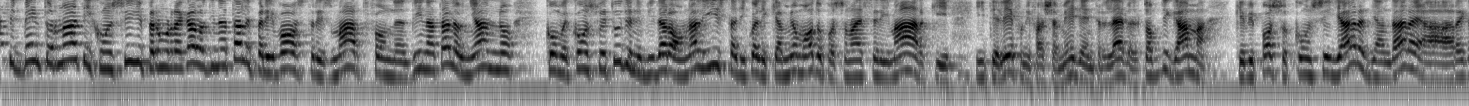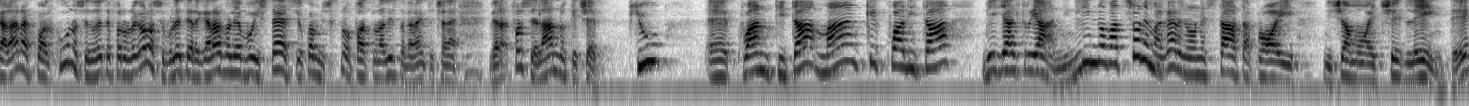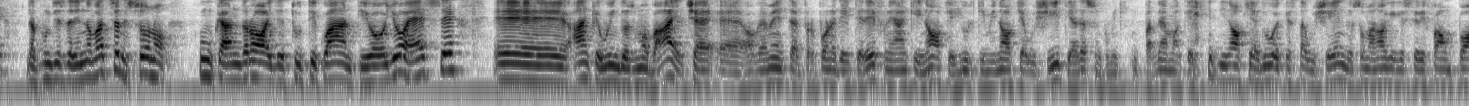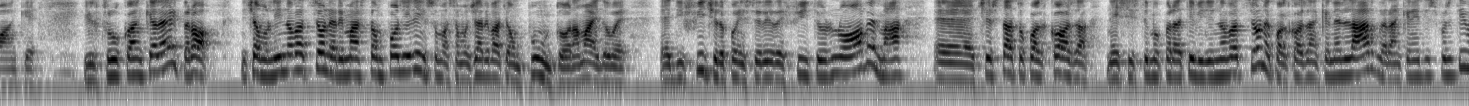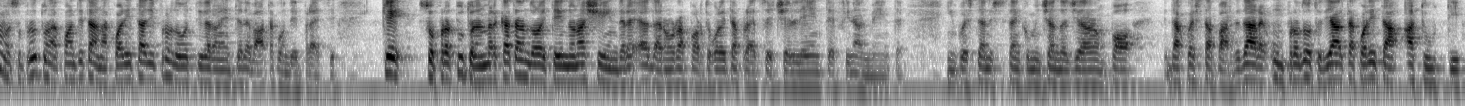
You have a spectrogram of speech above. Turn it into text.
ragazzi, bentornati ai consigli per un regalo di Natale per i vostri smartphone di Natale. Ogni anno, come consuetudine, vi darò una lista di quelli che a mio modo possono essere i marchi, i telefoni, fascia media, entry level, top di gamma, che vi posso consigliare di andare a regalare a qualcuno se dovete fare un regalo, se volete regalarveli a voi stessi. Io qua mi sono fatto una lista, veramente ce n'è, forse è l'anno che c'è più eh, quantità ma anche qualità degli altri anni. L'innovazione magari non è stata poi diciamo eccellente dal punto di vista dell'innovazione, sono comunque Android tutti quanti o iOS, eh, anche Windows Mobile, cioè eh, ovviamente propone dei telefoni anche i Nokia, gli ultimi Nokia usciti, adesso parliamo anche di Nokia 2 che sta uscendo, insomma Nokia che si rifà un po' anche il trucco anche a lei, però diciamo l'innovazione è rimasta un po' lì lì, insomma siamo già arrivati a un punto oramai dove è difficile poi inserire feature nuove, ma eh, c'è stato qualcosa nei sistemi operativi di innovazione, qualcosa anche nell'hardware, anche nei dispositivi, ma soprattutto una quantità, una qualità di prodotti veramente elevata con dei prezzi che soprattutto nel mercato Android tendono a scendere e a dare un rapporto qualità-prezzo eccellente finalmente. In questi anni si sta incominciando a girare un po' da questa parte, dare un prodotto di alta qualità a tutti.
